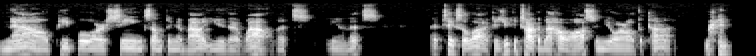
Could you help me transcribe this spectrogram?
now people are seeing something about you that wow, that's you know that's that takes a lot because you can talk about how awesome you are all the time, right?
